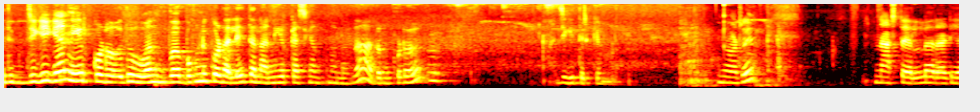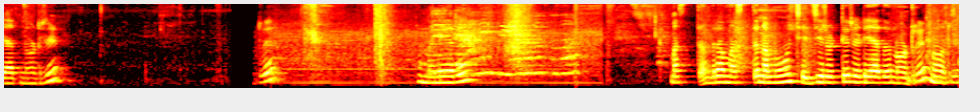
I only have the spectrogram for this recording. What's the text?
ಇದಕ್ಕೆ ಜಿಗಿಗೆ ನೀರು ಕೊಡು ಇದು ಒಂದು ಬ ಬೊಗಣಿ ಕೊಡು ಅಲ್ಲಿ ಐತಲ್ಲ ನೀರು ಕಸ್ಕೊಂತನಲ್ಲ ಅದನ್ನು ಕೊಡು ಜಿಗಿ ತಿರ್ಕೊಂಬಿಡು ನೋಡ್ರಿ, ನಾಷ್ಟ ಎಲ್ಲ ರೆಡಿ ಆಯ್ತು ನೋಡ್ರಿ. ನೋಡ್ರಿ ಮನೆಯವ್ರೆ. ಮಸ್ತ್ ಅಂದ್ರೆ ಮಸ್ತ್, ನಮ್ಮ ಸಜ್ಜಿ ರೊಟ್ಟಿ ರೆಡಿ ಆದವು ನೋಡ್ರಿ ನೋಡ್ರಿ.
